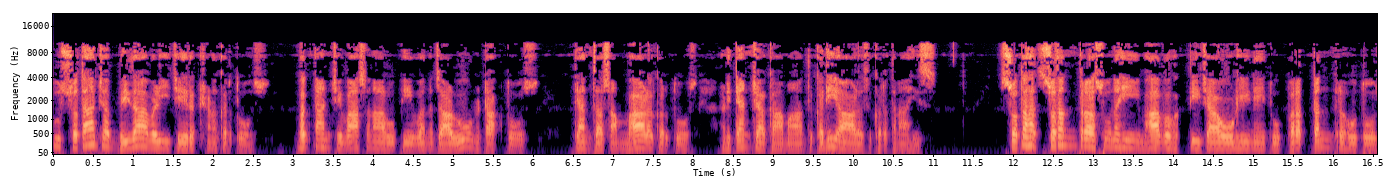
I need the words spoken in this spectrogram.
तू स्वतःच्या ब्रिदावळीचे रक्षण करतोस. भक्तांचे वासनारूपी वन जाळून टाकतोस. त्यांचा सांभाळ करतोस आणि त्यांच्या कामात कधी आळस करत नाहीस. स्वतः स्वतंत्र असूनही भावभक्तीच्या ओढीने तू परतंत्र होतोस.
